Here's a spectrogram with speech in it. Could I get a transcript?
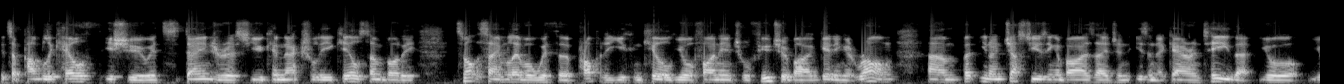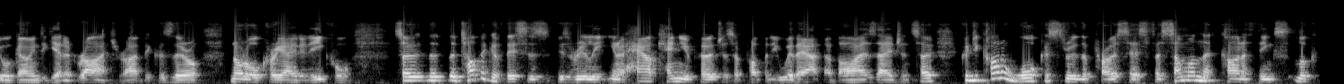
it's a public health issue. It's dangerous. You can actually kill somebody. It's not the same level with the property. You can kill your financial future by getting it wrong. Um, but you know, just using a buyer's agent isn't a guarantee that you're you're going to get it right, right? Because they're all, not all created equal. So the, the topic of this is is really, you know, how can you purchase a property without a buyer's agent? So could you kind of walk us through the process for someone that kind of thinks, look,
